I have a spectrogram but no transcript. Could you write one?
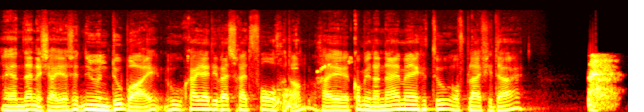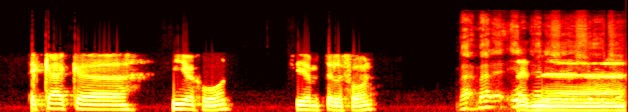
Ja, en Dennis, ja, jij zit nu in Dubai. Hoe ga jij die wedstrijd volgen dan? Ga je, kom je naar Nijmegen toe of blijf je daar? Ik kijk uh, hier gewoon, via mijn telefoon. Maar, maar in, en, uh,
